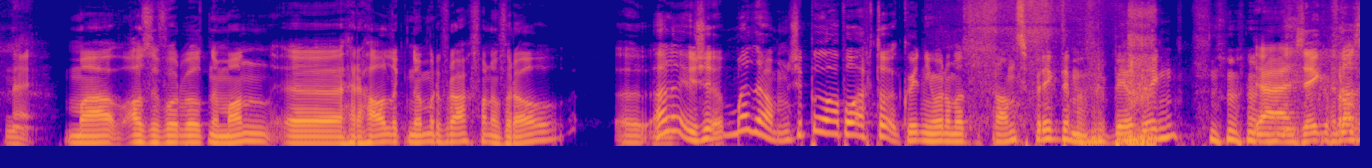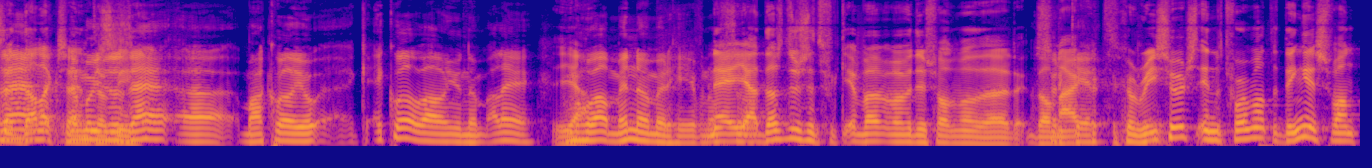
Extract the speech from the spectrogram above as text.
nee. Maar als bijvoorbeeld een man eh, herhaaldelijk nummer vraagt van een vrouw... eh Allee, je, madame, je peux avoir... ton-" Ik weet niet waarom dat hij Frans spreekt in mijn verbeelding. Ja, en zeker En Frans dan, met zeg- dat accent. dan moet je zo niet. zeggen, eh, maar ik wil, je, ik, ik wil wel je nummer... Allee, je Ja. mag wel mijn nummer geven Nee, ja, dat is dus het verkeer, wat, wat we dus van, eh, dan naar geresearched in het format. Het ding is van,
